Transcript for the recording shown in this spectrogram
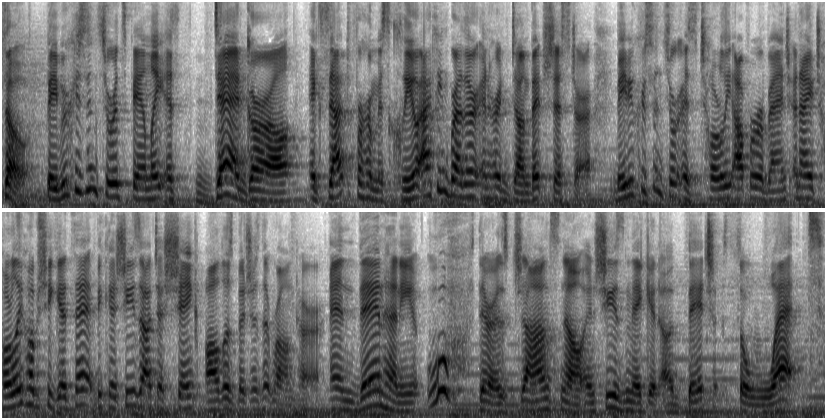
So, baby Kristen Stewart's family is dead, girl, except for her Miss Cleo acting brother and her dumb bitch sister. Baby Kristen Stewart is totally out for revenge, and I totally hope she gets it because she's out to shank all those bitches that wronged her. And then, honey, ooh, there is Jon Snow, and she's making a bitch sweat.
